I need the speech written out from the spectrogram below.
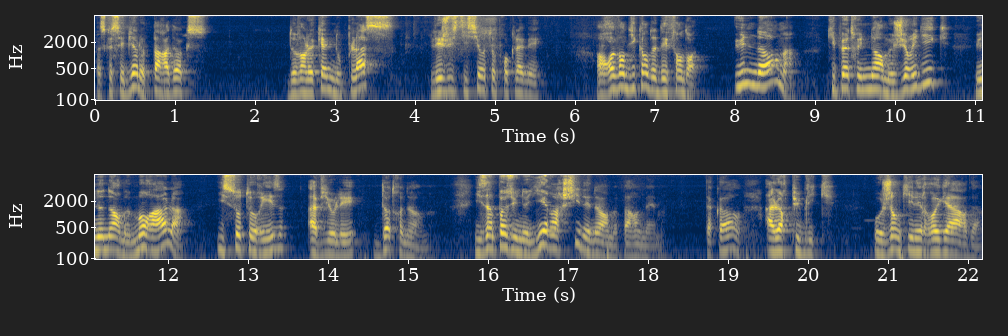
Parce que c'est bien le paradoxe devant lequel nous placent les justiciers autoproclamés. En revendiquant de défendre une norme, qui peut être une norme juridique, une norme morale, ils s'autorisent à violer d'autres normes. Ils imposent une hiérarchie des normes par eux-mêmes, d'accord À leur public, aux gens qui les regardent,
